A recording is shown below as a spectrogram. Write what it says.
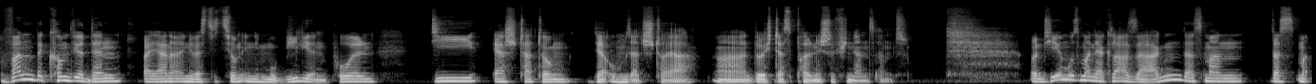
Wann bekommen wir denn bei einer Investition in Immobilien in Polen die Erstattung der Umsatzsteuer äh, durch das polnische Finanzamt? Und hier muss man ja klar sagen, dass man dass, man,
